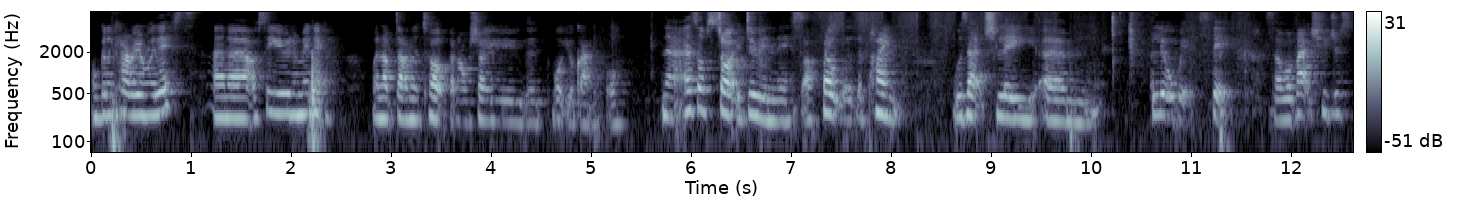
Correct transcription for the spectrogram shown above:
I'm going to carry on with this and uh, I'll see you in a minute when I've done the top and I'll show you the, what you're going for. Now as I've started doing this I felt that the paint was actually um, a little bit thick so I've actually just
